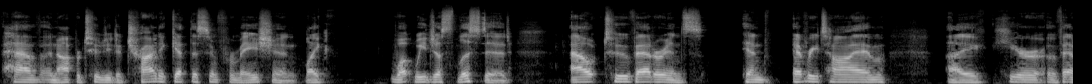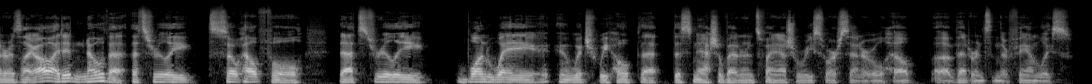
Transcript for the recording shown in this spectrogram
have an opportunity to try to get this information, like what we just listed, out to veterans. And every time I hear a veteran's like, oh, I didn't know that. That's really so helpful. That's really one way in which we hope that this National Veterans Financial Resource Center will help uh, veterans and their families.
